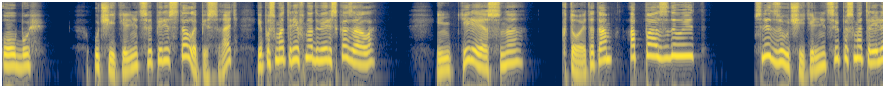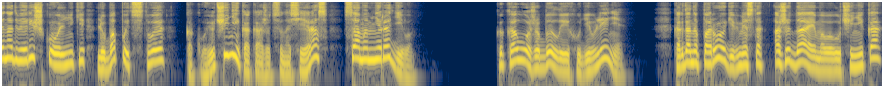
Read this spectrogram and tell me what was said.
обувь. Учительница перестала писать и, посмотрев на дверь, сказала, «Интересно, кто это там опаздывает?» Вслед за учительницей посмотрели на двери школьники, любопытствуя, какой ученик окажется на сей раз самым нерадивым. Каково же было их удивление, когда на пороге вместо ожидаемого ученика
